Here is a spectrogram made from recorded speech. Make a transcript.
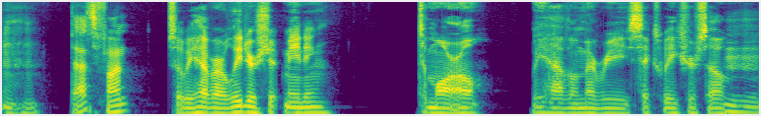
hmm that's fun. So we have our leadership meeting tomorrow. We have them every six weeks or so, Mm-hmm.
